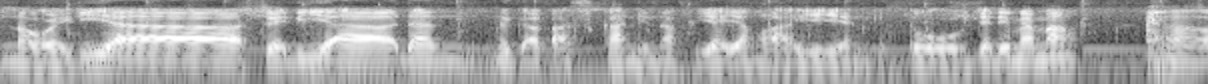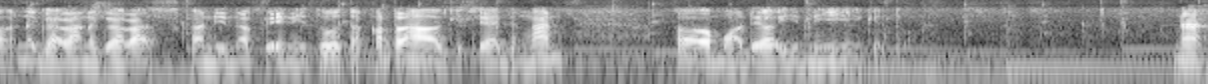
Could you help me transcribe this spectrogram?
Norwegia, Swedia dan negara Skandinavia yang lain gitu. Jadi memang negara-negara Skandinavia ini tuh terkenal gitu ya dengan uh, model ini gitu. Nah,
